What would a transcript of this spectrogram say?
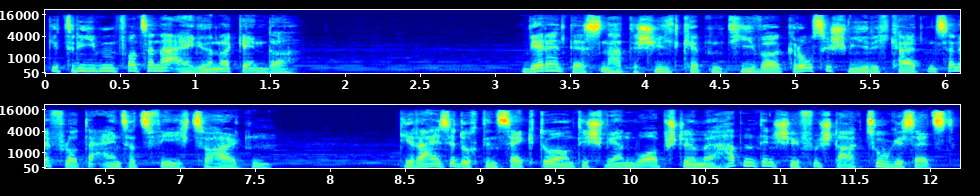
getrieben von seiner eigenen Agenda. Währenddessen hatte Shield Captain Tiva große Schwierigkeiten, seine Flotte einsatzfähig zu halten. Die Reise durch den Sektor und die schweren Warpstürme hatten den Schiffen stark zugesetzt,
